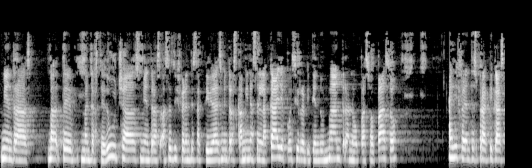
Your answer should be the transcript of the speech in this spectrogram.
mientras mientras te duchas, mientras haces diferentes actividades, mientras caminas en la calle, puedes ir repitiendo un mantra, no paso a paso. Hay diferentes prácticas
